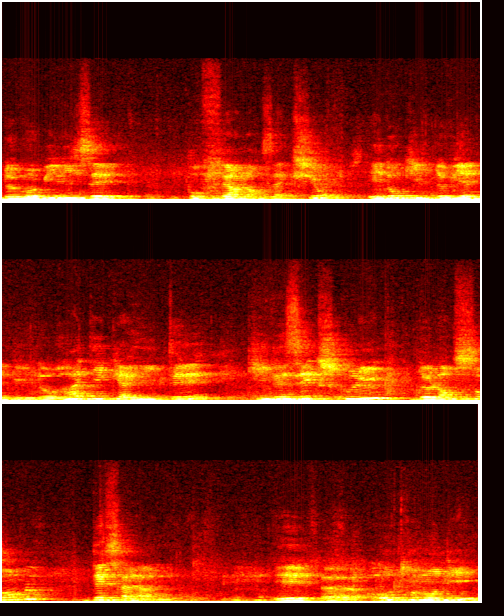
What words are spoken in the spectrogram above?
de, mobiliser pour faire leurs actions et donc ils deviennent d'une radicalité qui les exclut de l'ensemble des salariés. Et euh, autrement dit,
